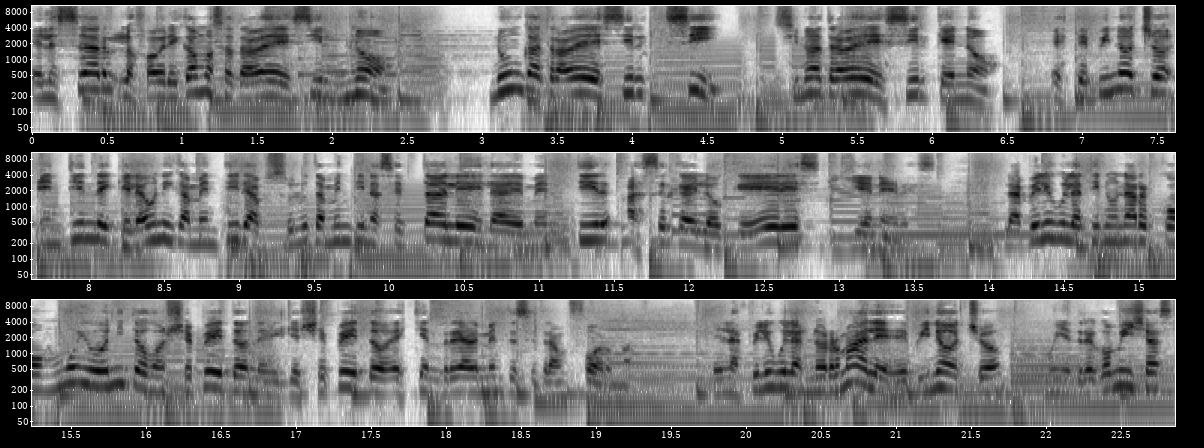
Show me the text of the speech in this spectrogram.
El ser lo fabricamos a través de decir no, nunca a través de decir sí, sino a través de decir que no. Este Pinocho entiende que la única mentira absolutamente inaceptable es la de mentir acerca de lo que eres y quién eres. La película tiene un arco muy bonito con Gepetto, en el que Gepetto es quien realmente se transforma. En las películas normales de Pinocho, muy entre comillas,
